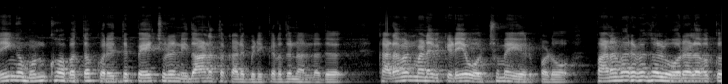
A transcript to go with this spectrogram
நீங்கள் முன்கோபத்தை குறைத்து பேச்சுடன் நிதானத்தை கடைபிடிக்கிறது நல்லது. கணவன் மனைவிக்கிடையே ஒற்றுமை ஏற்படும். பணவரவுகள் ஓரளவுக்கு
